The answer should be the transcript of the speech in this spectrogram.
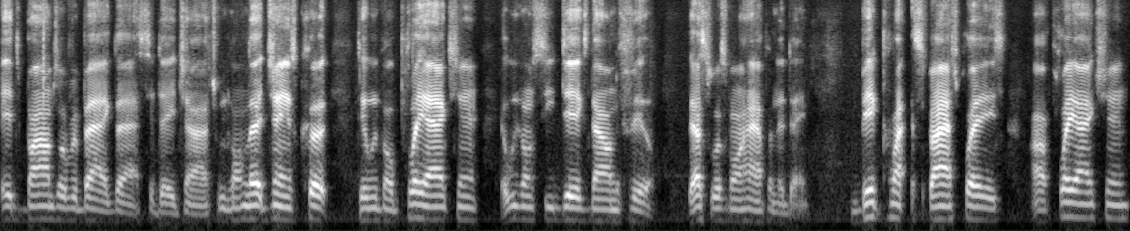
It's bombs over Baghdad today, Josh. We're gonna let James cook, then we're gonna play action, and we're gonna see digs down the field. That's what's gonna happen today. Big pl- splash plays, our play action,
